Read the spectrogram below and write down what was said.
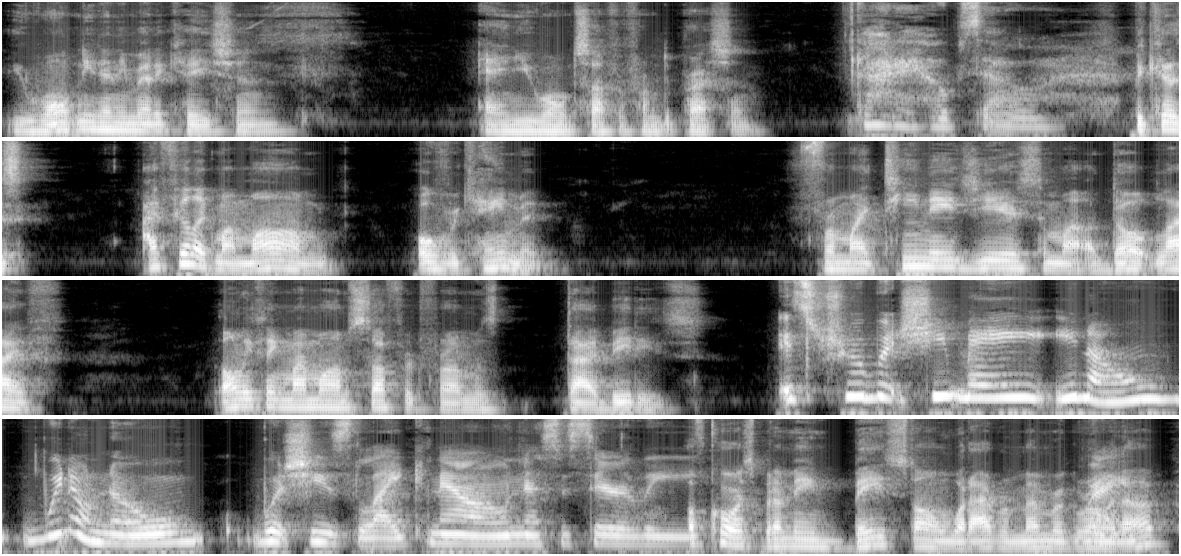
you won't need any medication and you won't suffer from depression? God, I hope so. Because I feel like my mom overcame it. From my teenage years to my adult life, the only thing my mom suffered from was diabetes. It's true, but she may, you know, we don't know what she's like now necessarily. Of course, but I mean, based on what I remember growing Right. up,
